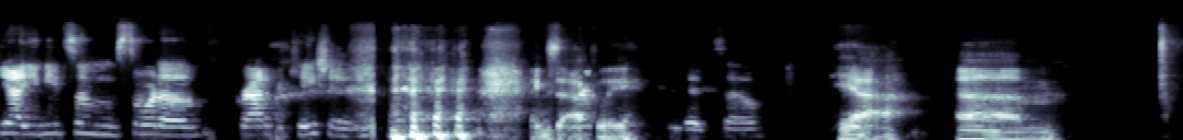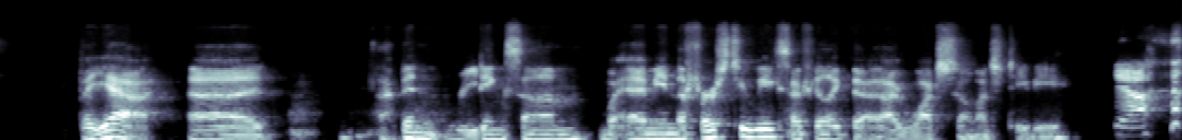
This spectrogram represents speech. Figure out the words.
Yeah, you need some sort of gratification. exactly. So Yeah. Um, but yeah, uh, I've been reading some. I mean, the first two weeks, I feel like that I watched so much TV. yeah.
